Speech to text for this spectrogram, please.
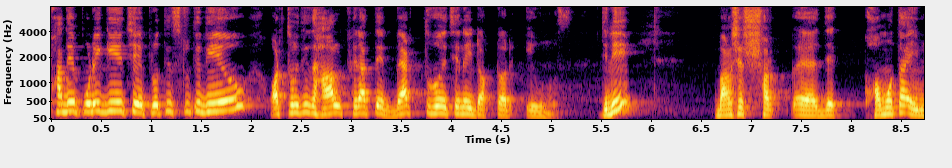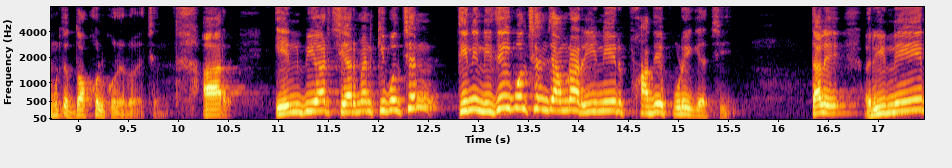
ফাঁদে পড়ে গিয়েছে, প্রতিশ্রুতি দিয়েও অর্থনীতির হাল ফেরাতে ব্যর্থ হয়েছেন এই ডক্টর ইউনুস, যিনি বাংলাদেশের যে ক্ষমতা এই মুহূর্তে দখল করে রয়েছেন। আর এনবিআর চেয়ারম্যান কি বলছেন? তিনি নিজেই বলছেন যে আমরা ঋণের ফাঁদে পড়ে গেছি। তাহলে ঋণের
